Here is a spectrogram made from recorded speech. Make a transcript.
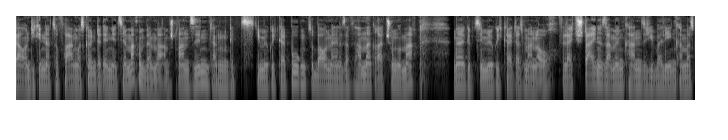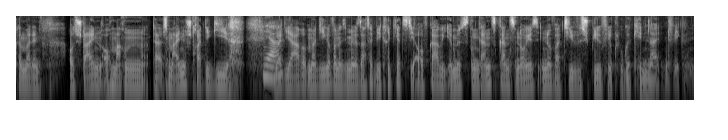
Ja, und die Kinder zu fragen, was könnt ihr denn jetzt hier machen, wenn wir am Strand sind? Dann gibt's die Möglichkeit, Bogen zu bauen. Wenn er gesagt haben wir gerade schon gemacht, ne, gibt's die Möglichkeit, dass man auch vielleicht Steine sammeln kann, sich überlegen kann, was können wir denn aus Steinen auch machen. Da ist meine Strategie ja. über die Jahre immer die gewonnen, dass sie mir gesagt hat, wir kriegt jetzt die Aufgabe, ihr müsst ein ganz, ganz neues, innovatives Spiel für kluge Kinder entwickeln.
